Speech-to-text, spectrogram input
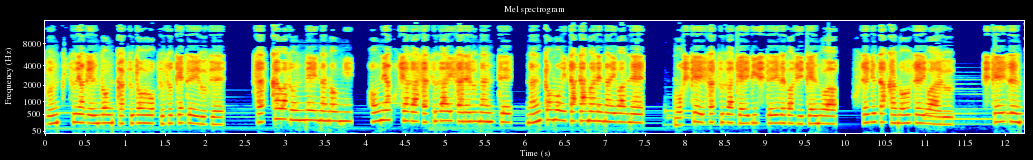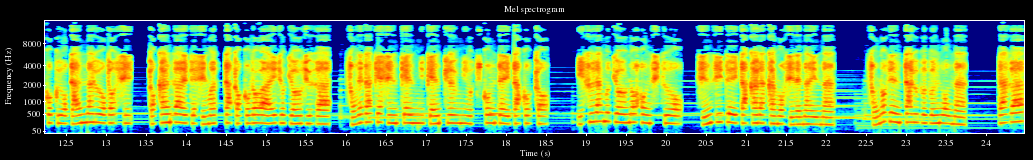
文筆や言論活動を続けているぜ。作家は存命なのに、翻訳者が殺害されるなんて、なんともいたたまれないわね。もし警察が警備していれば事件は、防げた可能性はある。死刑宣告を単なる脅し、と考えてしまったところは愛女教授が、それだけ真剣に研究に打ち込んでいたこと、イスラム教の本質を、信じていたからかもしれないな。その全たる部分をな。だが、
